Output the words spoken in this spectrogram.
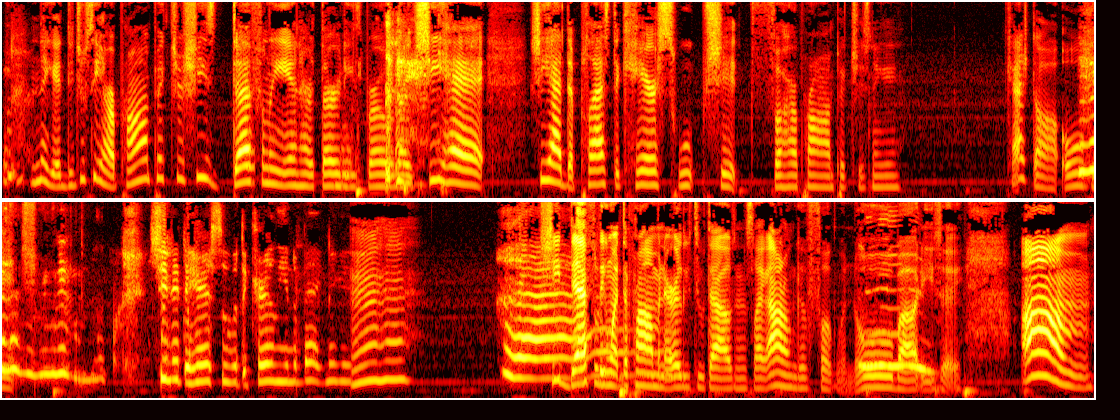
nigga, did you see her prom picture? She's definitely in her thirties, bro. Like she had she had the plastic hair swoop shit for her prom pictures, nigga. Cash doll, old bitch. she did the hair suit with the curly in the back, nigga. Mm-hmm. She definitely went to prom in the early two thousands. Like I don't give a fuck what nobody say. Um.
